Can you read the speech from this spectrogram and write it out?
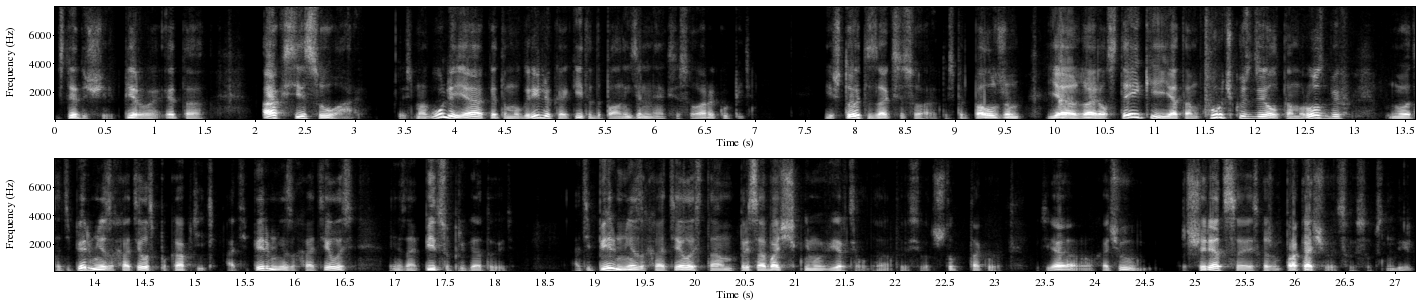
следующий. Первое – это аксессуары. То есть, могу ли я к этому грилю какие-то дополнительные аксессуары купить? И что это за аксессуары? То есть, предположим, я жарил стейки, я там курочку сделал, там ростбиф, вот, а теперь мне захотелось покоптить, а теперь мне захотелось, я не знаю, пиццу приготовить. А теперь мне захотелось там присобачить к нему вертел. Да? То есть вот что-то такое. Я хочу расширяться и, скажем, прокачивать свой собственный гриль.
